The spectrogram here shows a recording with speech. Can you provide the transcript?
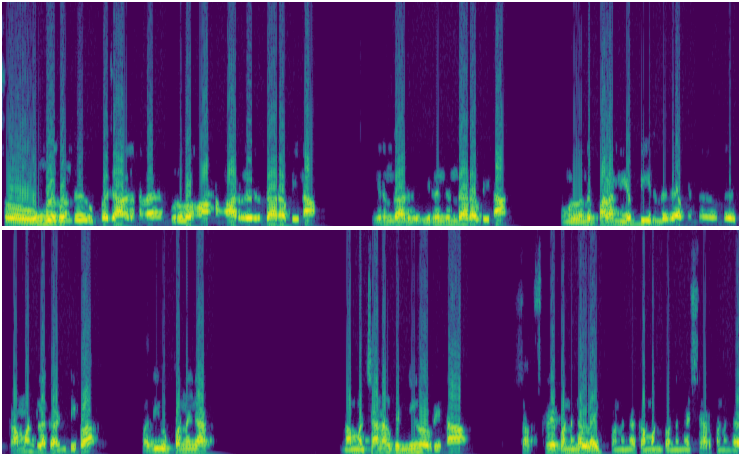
ஸோ உங்களுக்கு வந்து உங்க ஜாதகத்துல குரு பகவான் ஆறுல இருந்தார் அப்படின்னா இருந்தார் இருந்திருந்தார் அப்படின்னா உங்களுக்கு வந்து பலன் எப்படி இருந்தது அப்படின்றத வந்து கமெண்ட்ல கண்டிப்பா பதிவு பண்ணுங்க. நம்ம சேனலுக்கு நியூ அப்படின்னா சப்ஸ்கிரைப் பண்ணுங்க லைக் பண்ணுங்க கமெண்ட் பண்ணுங்க ஷேர் பண்ணுங்க.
